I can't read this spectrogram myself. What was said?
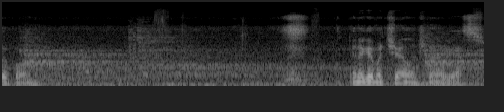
up on. And I get my challenge now, I guess.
